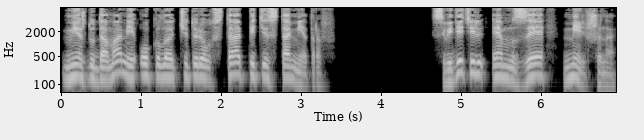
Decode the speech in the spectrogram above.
Между домами около 400-500 метров. Свидетель М.З. Мельшина.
